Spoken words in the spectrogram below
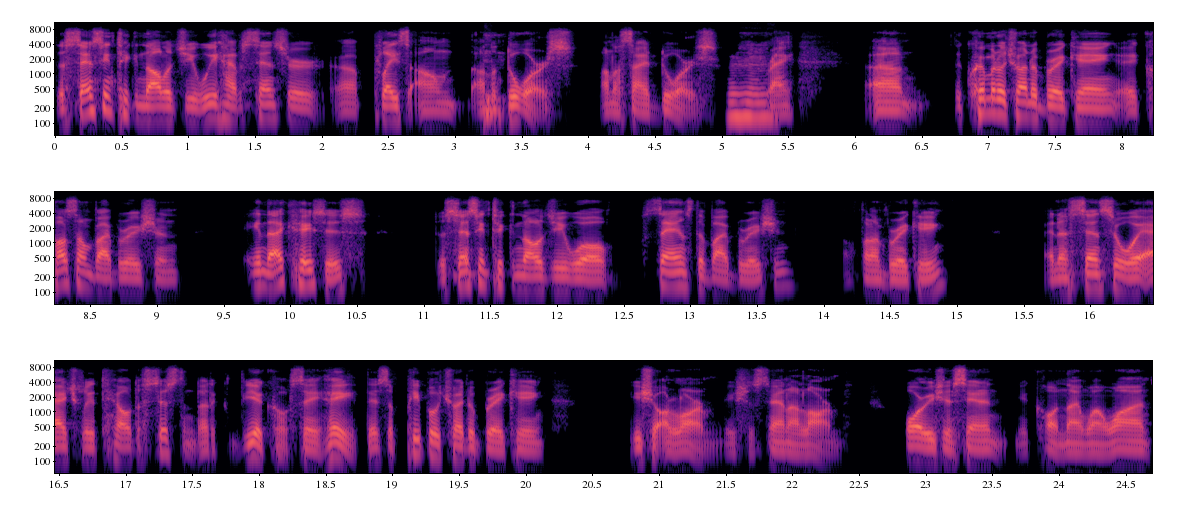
the sensing technology we have sensor uh, placed on on the doors, on the side doors, Mhm. right? Um, the criminal trying to break in, it causes some vibration. In that cases, the sensing technology will sense the vibration from breaking, and the sensor will actually tell the system, that the vehicle, say, hey, there's a people trying to break in, you should alarm, you should send alarm, or you should send, you call 911,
